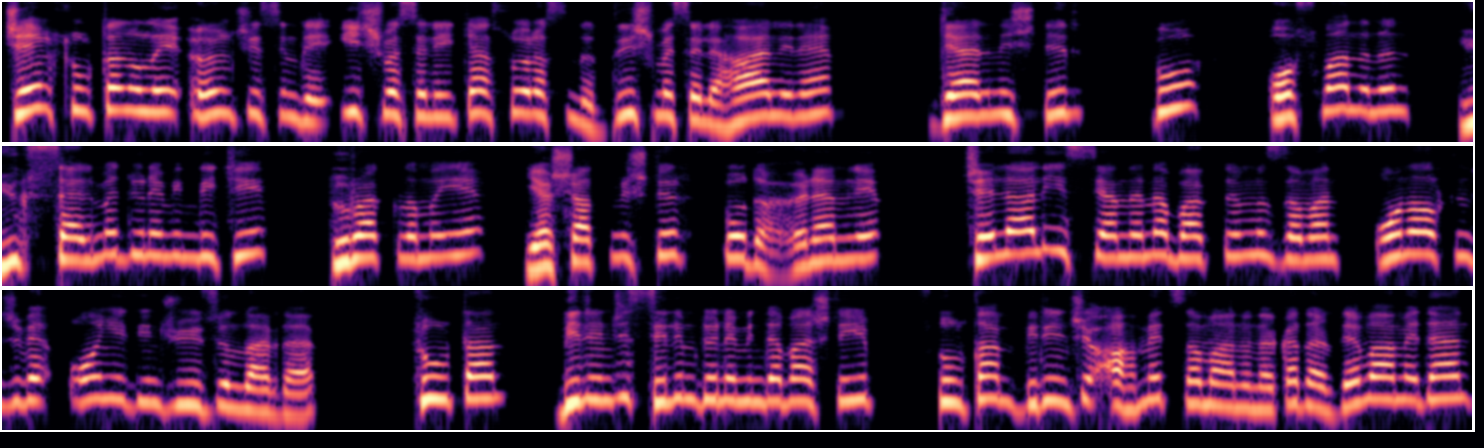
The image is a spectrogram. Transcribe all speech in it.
Cem Sultan olayı öncesinde iç meseleyken sonrasında dış mesele haline gelmiştir. Bu Osmanlı'nın yükselme dönemindeki duraklamayı yaşatmıştır. Bu da önemli. Celali isyanlarına baktığımız zaman 16. ve 17. yüzyıllarda Sultan 1. Selim döneminde başlayıp Sultan 1. Ahmet zamanına kadar devam eden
